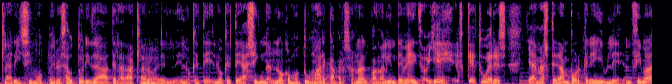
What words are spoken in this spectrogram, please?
clarísimo, pero esa autoridad te la da, claro, mm. lo, que te, lo que te asignan, ¿no? Como tu marca personal. Cuando alguien te ve y dice, oye, es que tú eres, y además te dan por creíble. Encima,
